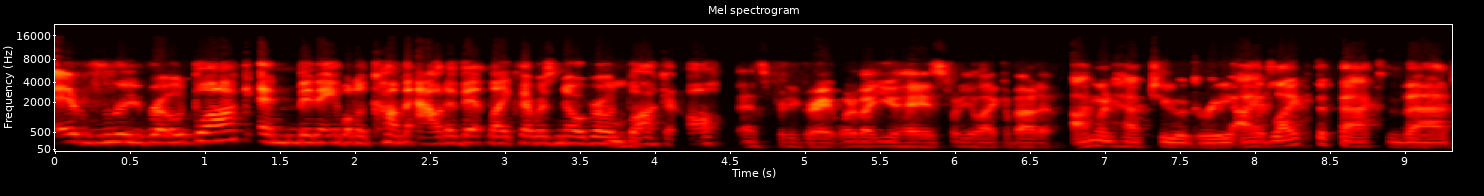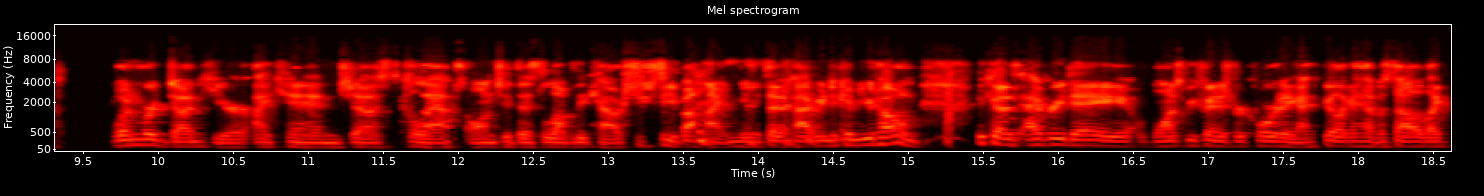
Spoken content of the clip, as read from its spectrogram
every roadblock and been able to come out of it like there was no mm-hmm. roadblock mm-hmm. at all. That's pretty great. What about you, Hayes? What do you like about it? I'm going to have to agree. I like the fact that when we're done here, I can just collapse onto this lovely couch you see behind me instead of having to commute home. Because every day, once we finish recording, I feel like I have a solid like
